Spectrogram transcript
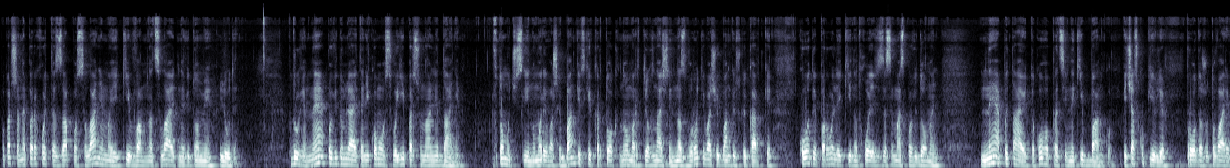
По-перше, не переходьте за посиланнями, які вам надсилають невідомі люди. По-друге, не повідомляйте нікому свої персональні дані, в тому числі номери ваших банківських карток, номер трьохзначний на звороті вашої банківської картки, коди, паролі, які надходять з смс-повідомлень. Не питають такого працівники банку під час купівлі продажу товарів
